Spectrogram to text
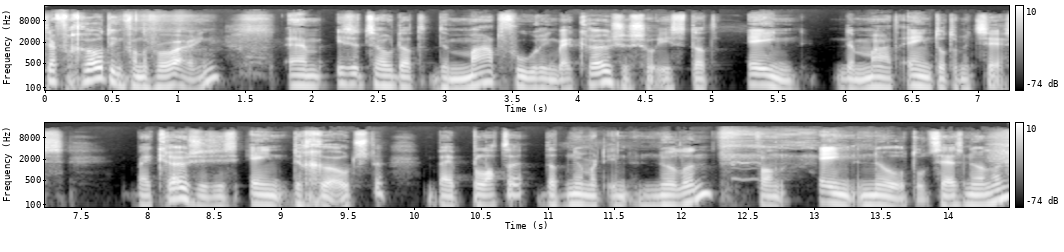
Ter vergroting van de verwarring ehm, is het zo dat de maatvoering bij kreuzes zo is dat 1, de maat 1 tot en met 6, bij kreuzes is 1 de grootste. Bij platte, dat nummert in nullen, van 1 0 tot 6 nullen.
